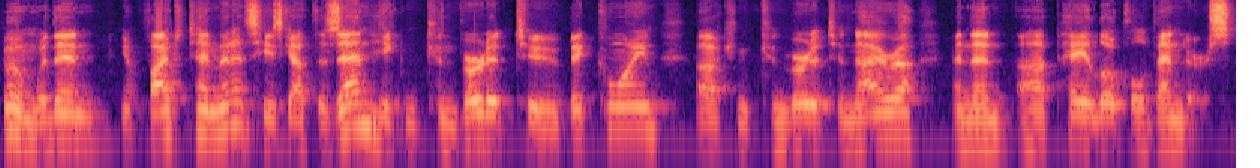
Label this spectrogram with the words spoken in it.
Boom, within you know, five to 10 minutes, he's got the Zen. He can convert it to Bitcoin, uh, can convert it to Naira, and then uh, pay local vendors.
